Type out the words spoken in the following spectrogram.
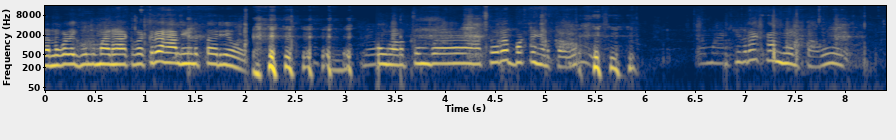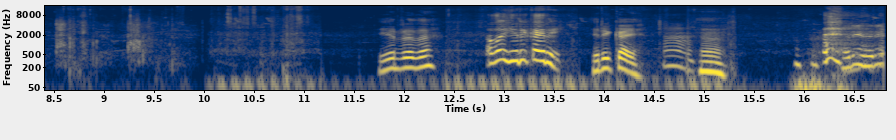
ದನಗಳಿಗೆ ಹುಲ್ ಮಾಡಿ ಹಾಕ್ಬೇಕ್ರೆ ಹಾಲು ಹಿಡ್ತಾವ್ರಿ ಅವು ನೀವು ಹೊಡ ತುಂಬ ಹಾಕಿದ್ರೆ ಬಕ್ಕ ಹಿಂಡ್ತಾವು. ಹಾಕಿದ್ರೆ ಕಮ್ಮಿ ಹಿಡ್ತಾವು. ಏನ್ರಿ ಅದ? ಅದು ಹಿರಿಕಾಯಿ ರೀ. ಹಿರಿಕಾಯಿ. ಹ್ಮ್ ಹಾಂ. ಹರಿ ಹರಿ.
